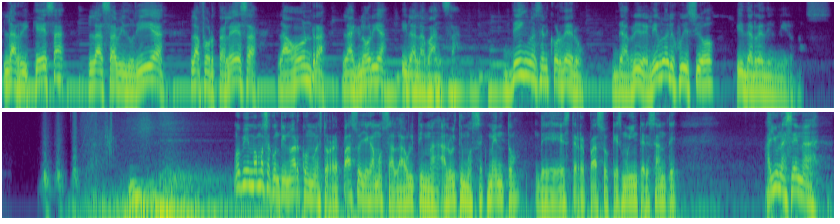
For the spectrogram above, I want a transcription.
la riqueza, la sabiduría, la fortaleza, la honra, la gloria y la alabanza. Digno es el Cordero de abrir el libro del juicio y de redimirnos. Muy bien, vamos a continuar con nuestro repaso. Llegamos a la última, al último segmento de este repaso que es muy interesante. Hay una escena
